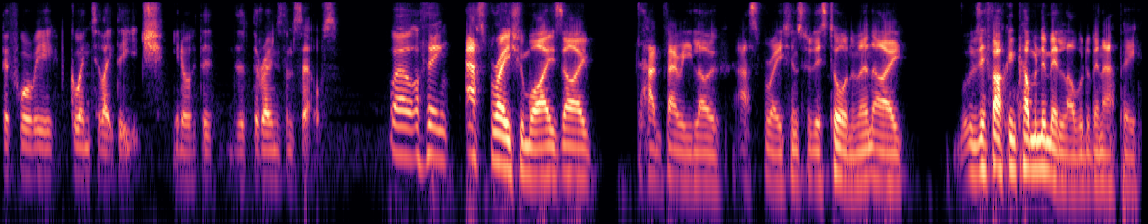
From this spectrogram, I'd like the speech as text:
before we go into like the each, you know, the, the, the rounds themselves? well, I think aspiration wise, I had very low aspirations for this tournament. I was if I can come in the middle, I would have been happy.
